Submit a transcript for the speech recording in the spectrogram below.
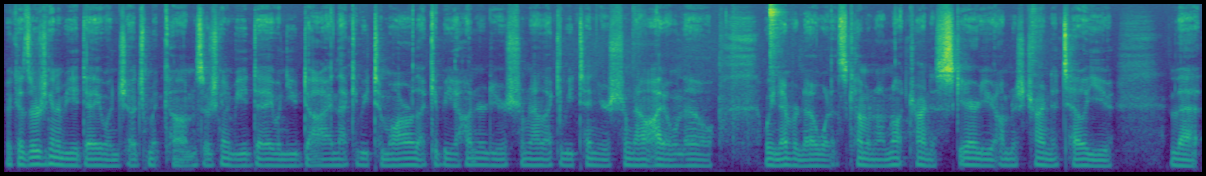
because there's going to be a day when judgment comes. There's going to be a day when you die, and that could be tomorrow. That could be a hundred years from now. That could be ten years from now. I don't know. We never know when it's coming. I'm not trying to scare you. I'm just trying to tell you that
